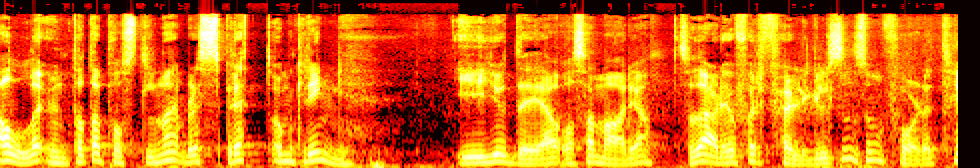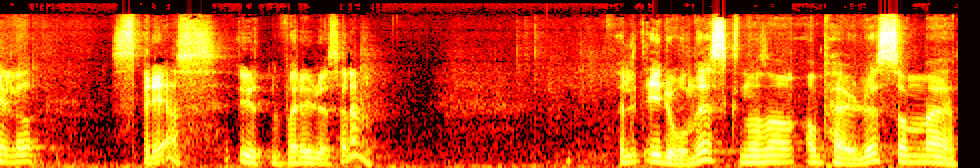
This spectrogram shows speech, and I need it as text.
Alle unntatt apostlene ble spredt omkring i Judea og Samaria. Så da er det jo forfølgelsen som får det til å spres utenfor Jerusalem. Det er litt ironisk. Og Paulus som uh,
